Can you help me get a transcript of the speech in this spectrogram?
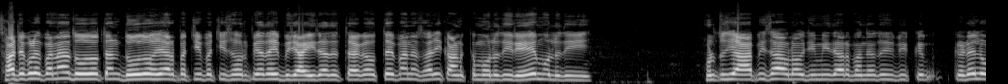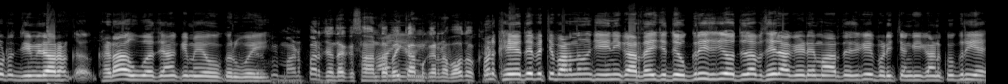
ਸਾਡੇ ਕੋਲੇ ਪਹਿਲਾਂ 2 2 3 2 2000 25 2500 ਰੁਪਏ ਦਾ ਹੀ ਬਿਜਾਈ ਦਾ ਦਿੱਤਾ ਹੈਗਾ ਉੱਤੇ ਭਾਵੇਂ ਸਾਰੀ ਕਣਕ ਮੁੱਲ ਦੀ ਰੇਹ ਮੁੱਲ ਦੀ। ਹੁਣ ਤੁਸੀਂ ਆਪ ਹੀ ਹਿਸਾਬ ਲਾਓ ਜ਼ਿਮੀਦਾਰ ਬੰਦੇ ਹੋ ਤੁਸੀਂ ਵੀ ਕਿ- ਕਿਹੜੇ ਲੋਟ ਜ਼ਿਮੀਦਾਰ ਖੜਾ ਹੋਊਗਾ ਜਾਂ ਕਿਵੇਂ ਉਹ ਕਰੂਗਾ ਜੀ? ਕੋਈ ਮਨ ਭਰ ਜਾਂਦਾ ਕਿਸਾਨ ਦਾ ਬਈ ਕੰਮ ਕਰਨਾ ਬਹੁਤ ਔਖਾ। ਹੁਣ ਖੇਤ ਦੇ ਵਿੱਚ ਵੜਨ ਨੂੰ ਜੀ ਨਹੀਂ ਕਰਦਾ ਜੀ। ਜਿੱਦੇ ਉਗਰੀ ਸੀਗੀ ਉਹਦੇ ਦਾ ਬਥੇਰਾ ਗੇੜੇ ਮਾਰਦੇ ਸੀਗੇ ਬੜੀ ਚੰਗੀ ਕਣਕ ਉਗਰੀ ਹੈ।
